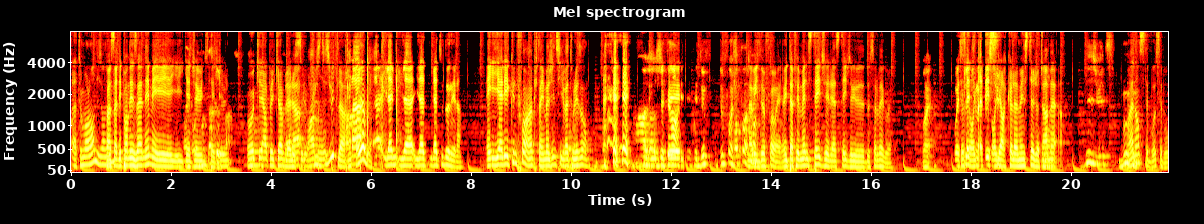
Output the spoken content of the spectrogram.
À Tomorrowland, ils en ont Enfin, une? ça dépend des années, mais il y a déjà eu une stage. Ok, impeccable. Bah là, c'est le bravo. plus 18 là. Incroyable. là, il, a, il, a, il, a, il a tout donné là. Et il y allait qu'une fois, hein. putain, imagine s'il va tous les ans. Ah, J'ai fait, j'ai fait deux, deux fois, je crois. Ah oui, deux fois, ouais. Oui, t'as fait main stage et la stage de, de Solveig, ouais. Ouais. Wesley, Toi, tu m'as tu déçu. regardes que la main stage à tout Non, moment. mais... 18. Boum. Ouais, non, c'était beau, c'est beau.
